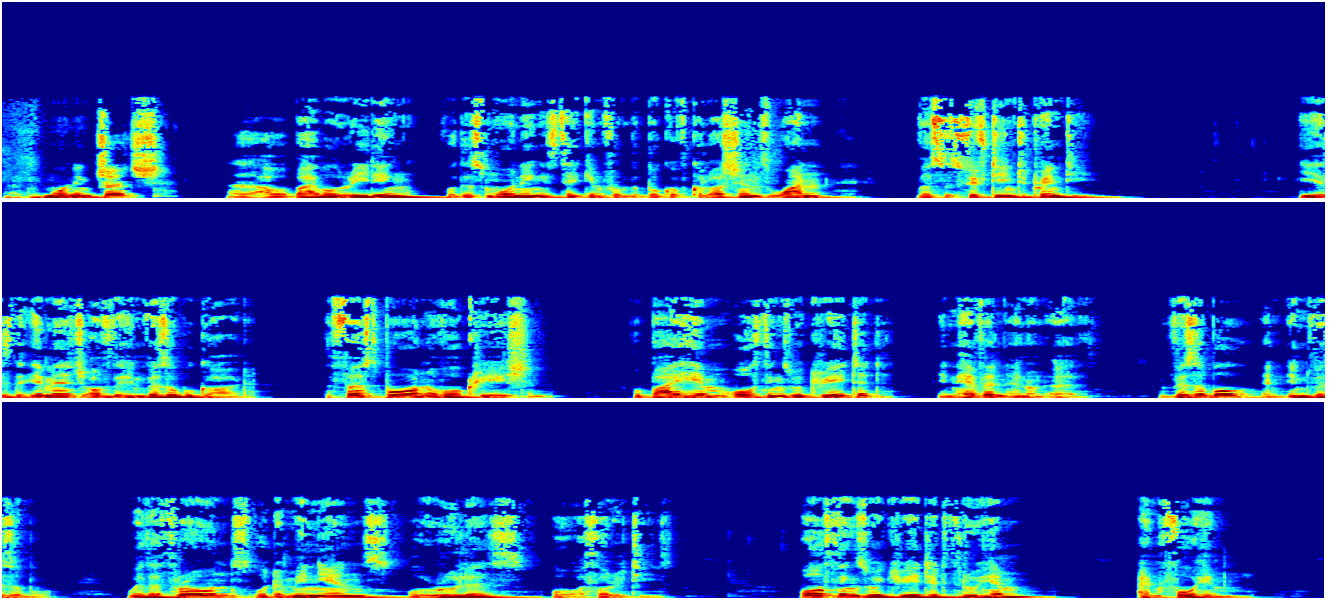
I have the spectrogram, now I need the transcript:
Uh, Good morning, church. Uh, our Bible reading for this morning is taken from the book of Colossians 1, verses 15 to 20. He is the image of the invisible God, the firstborn of all creation. For by him all things were created, in heaven and on earth, visible and invisible, whether thrones or dominions or rulers or authorities. All things were created through him and for him,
